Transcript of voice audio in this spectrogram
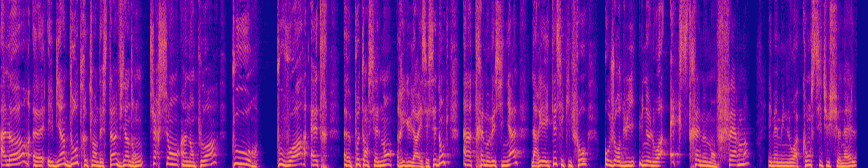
Alors, euh, eh bien, d'autres clandestins viendront cherchant un emploi pour pouvoir être euh, potentiellement régularisé. C'est donc un très mauvais signal. La réalité, c'est qu'il faut aujourd'hui une loi extrêmement ferme et même une loi constitutionnelle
